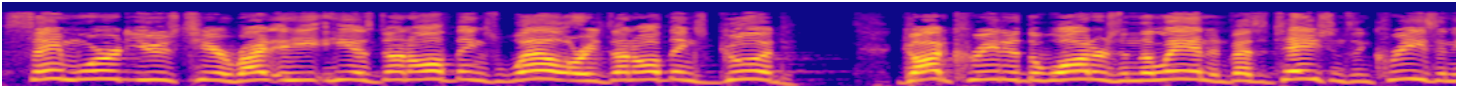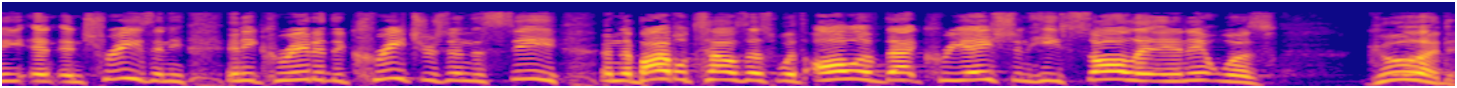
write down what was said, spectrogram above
Same word used here, right? He, he has done all things well or He's done all things good. God created the waters and the land and vegetations and trees and, he, and, and trees and he, and he created the creatures in the sea. And the Bible tells us with all of that creation, He saw it and it was good.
